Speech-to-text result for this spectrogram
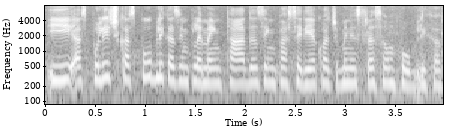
e as políticas públicas implementadas em parceria com a administração pública.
